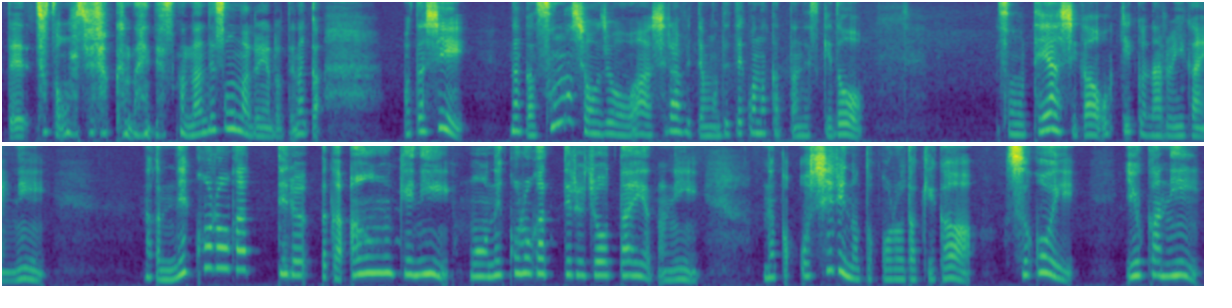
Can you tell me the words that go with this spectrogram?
ってちょっと面白くないですか？なんでそうなるんやろって。なんか、私、なんかその症状は調べても出てこなかったんですけど、その手足が大きくなる以外に、なんか寝転がってる、だから仰向けにもう寝転がってる状態やのに、なんかお尻のところだけがすごい床に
